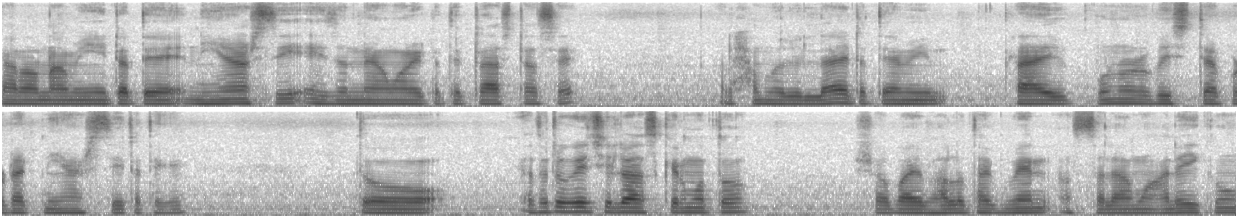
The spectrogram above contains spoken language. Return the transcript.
কারণ আমি এটাতে নিয়ে আসছি, এই জন্য আমার এটাতে ট্রাস্ট আছে। আলহামদুলিল্লাহ, এটাতে আমি প্রায় পনেরো বিশটা প্রোডাক্ট নিয়ে আসছি এটা থেকে। তো এতটুকুই ছিল আজকের মতো। সবাই ভালো থাকবেন। আসসালামু আলাইকুম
